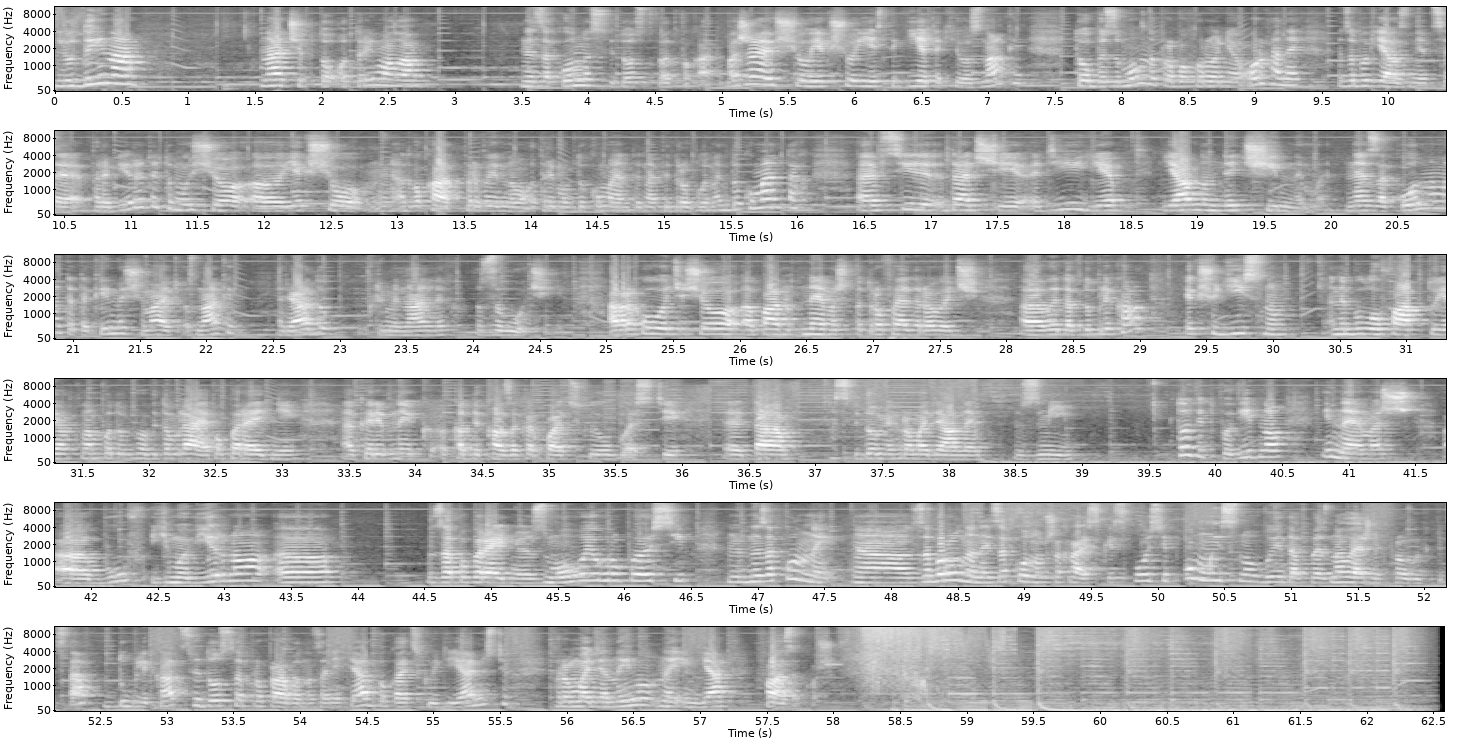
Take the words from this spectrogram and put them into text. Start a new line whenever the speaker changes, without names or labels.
Speaker 1: Людина начебто отримала незаконне свідоцтво адвоката. Вважаю, що якщо є такі, є такі ознаки, то безумовно правоохоронні органи зобов'язані це перевірити, тому що е, якщо адвокат первинно отримав документи на підроблених документах, е, всі дальші дії є явно нечинними, незаконними та такими, що мають ознаки ряду кримінальних злочинів. А враховуючи, що е, пан Немеш Петро Федорович е, видав дублікат, якщо дійсно не було факту, як нам повідомляє попередній е, керівник КДК Закарпатської області та свідомі громадяни ЗМІ, то відповідно і Немеш був ймовірно. За попередньою змовою групи осіб незаконний е, заборонений законом шахрайський спосіб умисно видав без належних правових підстав дублікат свідоцтва про право на заняття адвокатською діяльністю громадянину на ім'я Фазикош.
